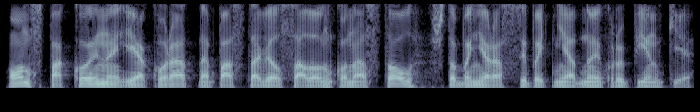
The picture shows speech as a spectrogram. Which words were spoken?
Он спокойно и аккуратно поставил солонку на стол, чтобы не рассыпать ни одной крупинки.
